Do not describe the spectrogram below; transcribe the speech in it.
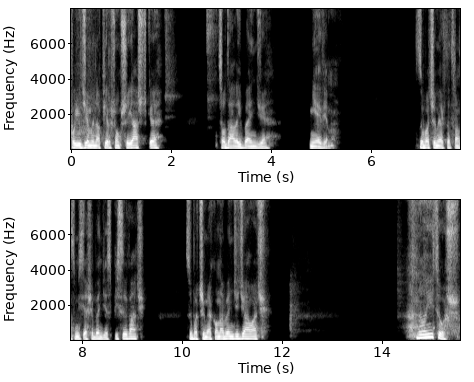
pojedziemy na pierwszą przejażdżkę. Co dalej będzie? Nie wiem. Zobaczymy, jak ta transmisja się będzie spisywać. Zobaczymy, jak ona będzie działać. No i cóż.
